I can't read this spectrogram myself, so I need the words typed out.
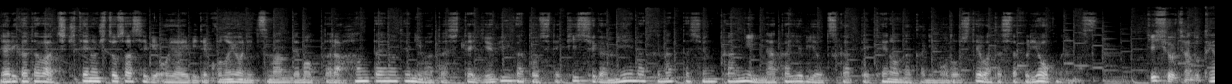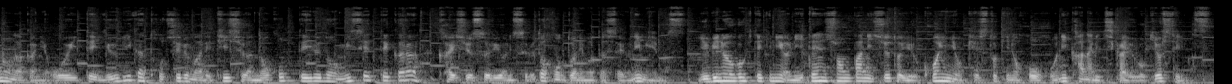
やり方は利き手の人差し指親指でこのようにつまんで持ったら反対の手に渡して指が閉じてティッシュが見えなくなった瞬間に中指を使って手の中に戻して渡したふりを行います。ティッシュをちゃんと手の中に置いて指が閉じるまでティッシュが残っているのを見せてから回収するようにすると本当に渡したように見えます。指の動き的にはリテンションパニッシュというコインを消す時の方法にかなり近い動きをしています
